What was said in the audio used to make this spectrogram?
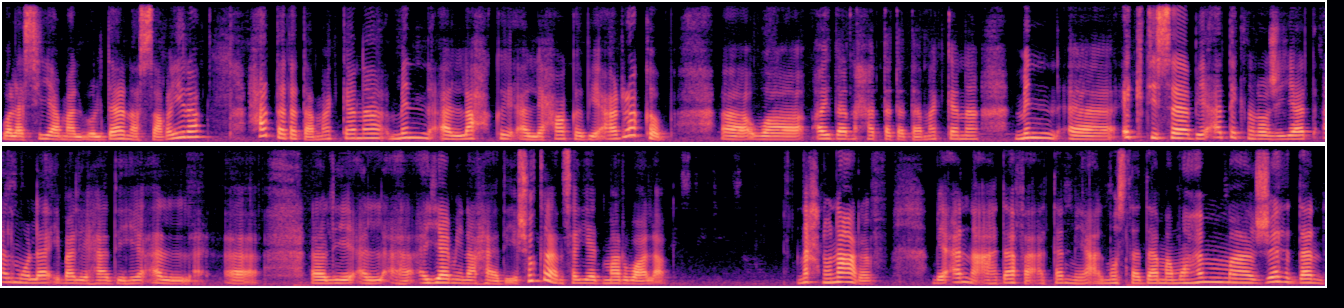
ولا سيما البلدان الصغيرة حتى تتمكن من اللحق اللحاق بالركب. آه، وأيضا حتى تتمكن من آه، اكتساب التكنولوجيات الملائمة لهذه آه، لأيامنا هذه. شكرا سيد مروالة نحن نعرف بأن أهداف التنمية المستدامة مهمة جدا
